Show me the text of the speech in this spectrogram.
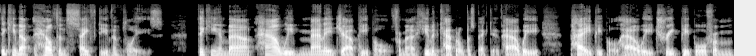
thinking about the health and safety of employees, thinking about how we manage our people from a human capital perspective, how we pay people, how we treat people from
